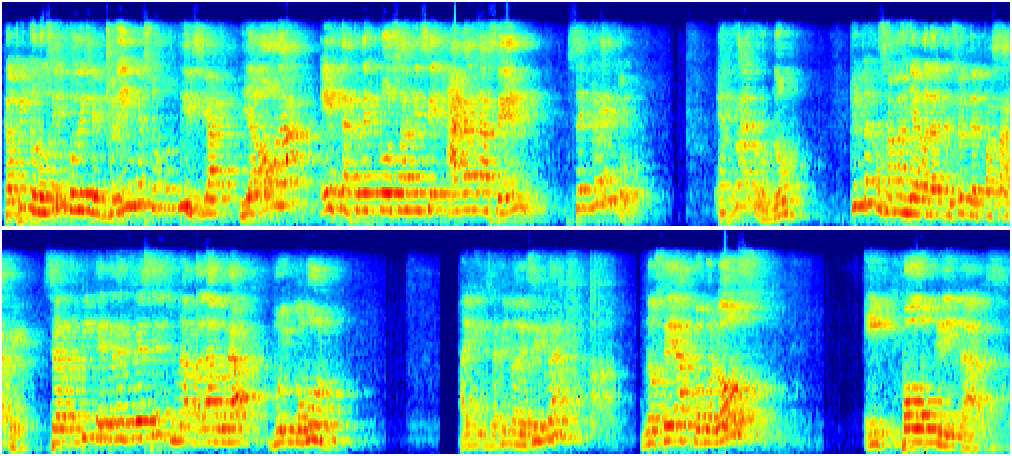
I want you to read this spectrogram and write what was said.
Capítulo 5 dice, brille su justicia y ahora estas tres cosas dice, háganlas en secreto. Es raro, ¿no? ¿Qué otra cosa más llama la atención del pasaje? Se repite tres veces una palabra muy común. ¿Alguien se anima a decirla? No seas como los hipócritas,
